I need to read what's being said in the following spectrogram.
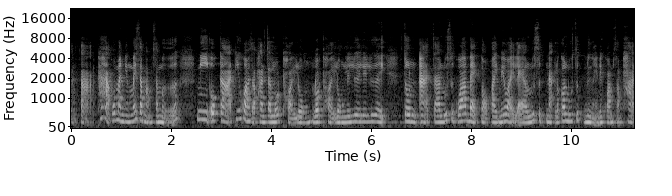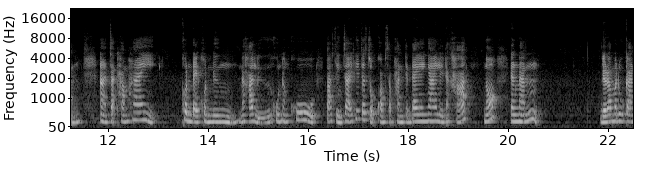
ต่างๆ ถ้าหากว่ามันยังไม่สม่ำเสมอ มีโอกาสที่ความสัมพันธ์จะลดถอยลง ลดถอยลงเรื่อยๆเรื่อยๆ จนอาจจะรู้สึกว่าแบกต่อไปไม่ไหวแล้ว รู้สึกหนักแล้วก็รู้สึกเหนื่อยในความสัมพันธ์ อาจจะทำให้คนใดคนหนึ่งนะคะ หรือคุณทั้งคู่ ตัดสินใจที่จะจบความสัมพันธ์กันได้ง่าย ๆ เลยนะคะ เนาะดังนั้น เดี๋ยวเรามาดูกัน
